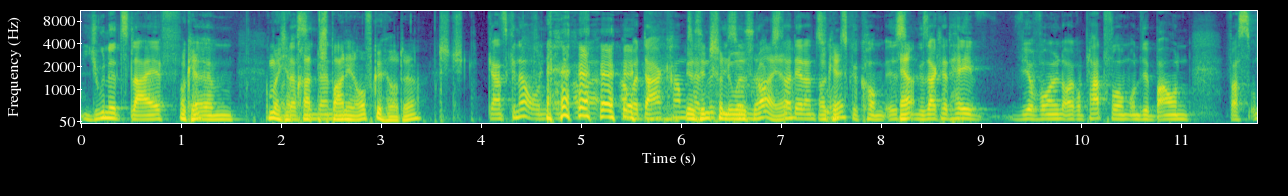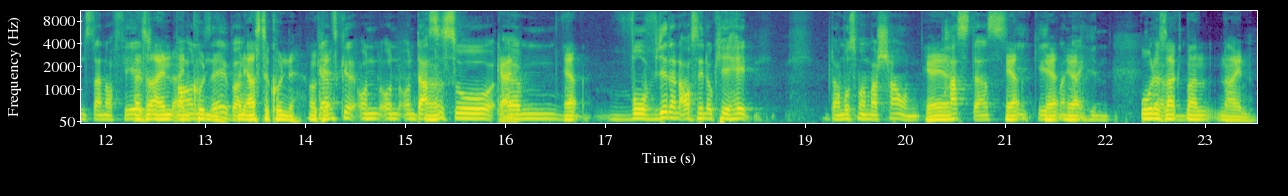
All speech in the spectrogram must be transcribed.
Units live. Okay. Ähm, Guck mal, ich habe gerade dann- Spanien aufgehört, ja? Ganz genau. Und, und, aber, aber da kam Wir halt sind schon so ein USA, Rockstar, ja? der dann zu Okay. uns gekommen ist Ja. und gesagt hat, hey, wir wollen eure Plattform und wir bauen, was uns da noch fehlt. Also ein, ein Kunde, selber. ein erster Kunde. Okay. Ge- und, und, und das Ja. ist so, ähm, Ja. wo wir dann auch sehen, okay, hey, da muss man mal schauen. Ja. Passt das? Ja, Wie geht man da hin? Oder Ähm, sagt man nein.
